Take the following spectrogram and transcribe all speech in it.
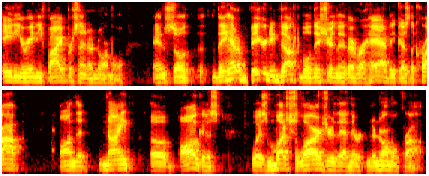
80 or 85% of normal. And so they had a bigger deductible this year than they've ever had because the crop on the 9th of August was much larger than their, their normal crop.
